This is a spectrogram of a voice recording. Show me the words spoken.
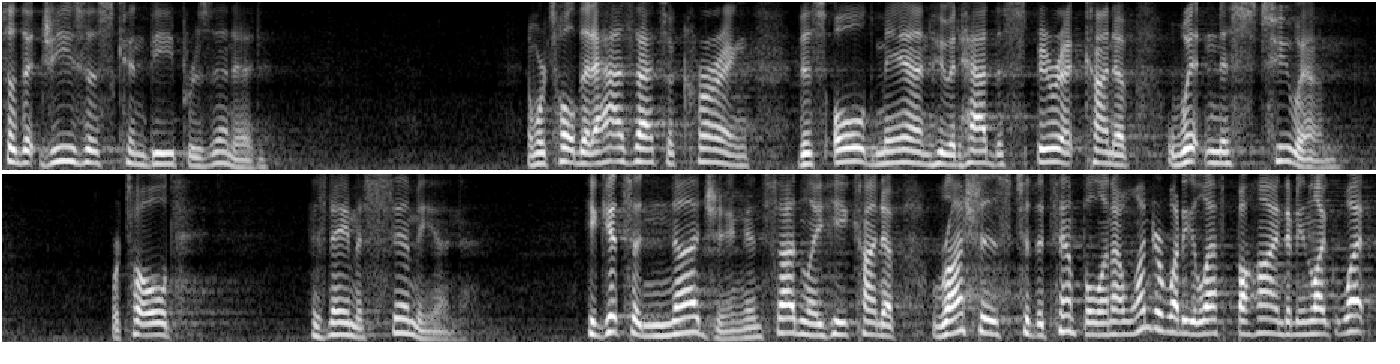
so that Jesus can be presented. And we're told that as that's occurring, this old man who had had the Spirit kind of witness to him, we're told his name is Simeon. He gets a nudging, and suddenly he kind of rushes to the temple. And I wonder what he left behind. I mean, like, what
